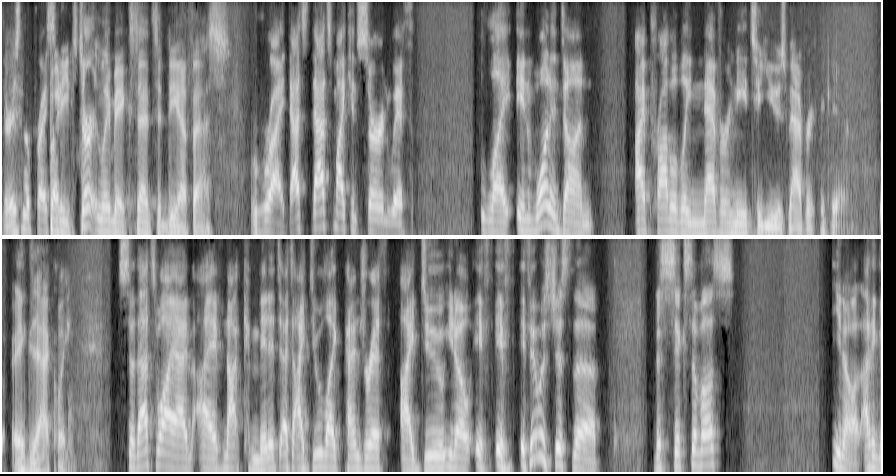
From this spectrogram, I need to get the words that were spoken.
There is no price. But he certainly makes sense in DFS. Right. That's that's my concern with like in one and done I probably never need to use Maverick McNealy. Exactly. So that's why I'm I've not committed to I do like Pendrith. I do, you know, if if if it was just the the six of us, you know, I think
